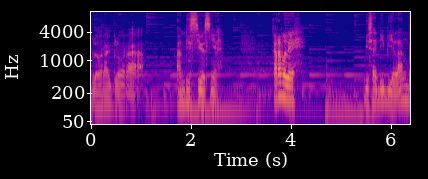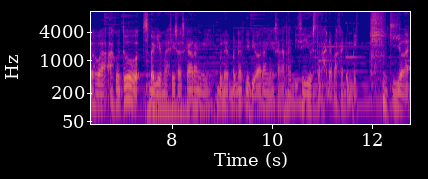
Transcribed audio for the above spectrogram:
gelora-gelora ambisiusnya. Karena boleh bisa dibilang bahwa aku tuh sebagai mahasiswa sekarang nih bener-bener jadi orang yang sangat ambisius terhadap akademik. Gila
